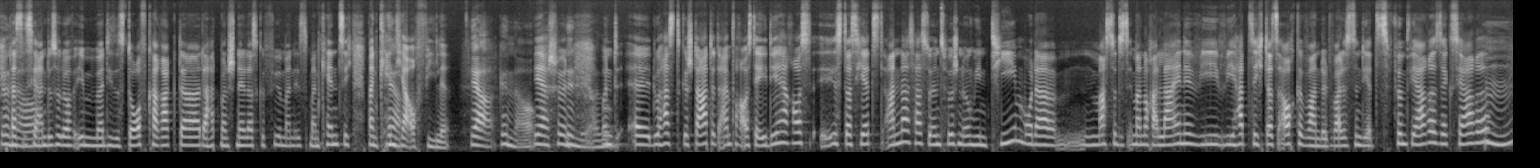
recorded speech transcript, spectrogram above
Genau. Das ist ja genau. in Düsseldorf eben immer dieses Dorfcharakter, da hat man schnell das Gefühl, man ist, man kennt sich, man kennt ja, ja auch viele. Ja, genau. Ja, schön. Nee, also. Und äh, du hast gestartet einfach aus der Idee heraus. Ist das jetzt anders? Hast du inzwischen irgendwie ein Team oder machst du das immer noch alleine? Wie, wie hat sich das auch gewandelt? Weil es sind jetzt fünf Jahre, sechs Jahre, mhm.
